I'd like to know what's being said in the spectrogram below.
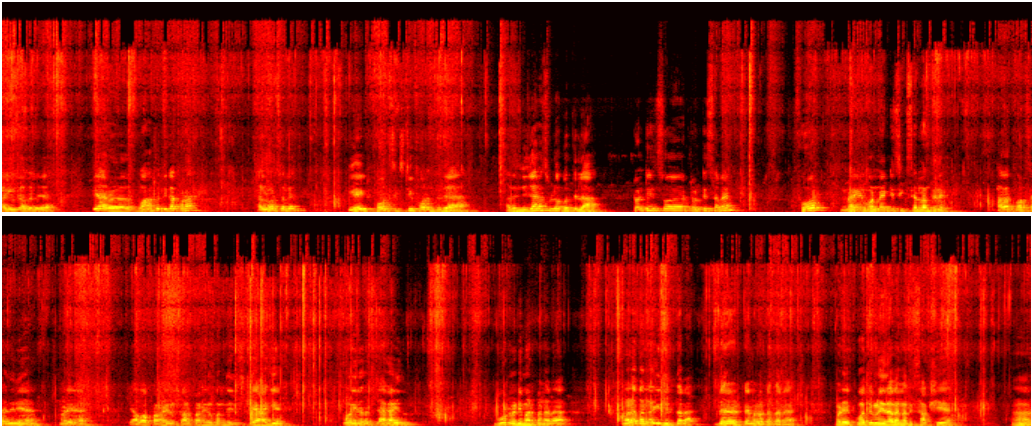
ಆಗಿನ ಕಾಲದಲ್ಲಿ ಯಾರು ವಾಹನ ದಿಕ್ಕ ಕೊಡ? ಅಲ್ಲಿ ನೋಡ್ಸಲ್ಲಿ. ಏಯ್ಟ್ ಫೋರ್ ಸಿಕ್ಸ್ಟಿ ಫೋರ್ ಅಂತಿದೆ. ಅದು ನಿಜಾನ ಸುಳ್ಳೋ ಗೊತ್ತಿಲ್ಲ. Twenty so, twenty seven, four, nine, one ninety six ಎಲ್ಲ ಅಂತಿದೆ. ಹಾಗಾಗಿ ತೋರಿಸ್ತಾ ಇದ್ದೀನಿ. ನೋಡಿ, ಯಾವ ಪ್ರಾಣಿಗಳು, ಕಾಡು ಪ್ರಾಣಿಗಳು ಬಂದು ಇಲ್ಲಿ ಸ್ಟೇ ಆಗಿ ಹೋಗಿರೋದಕ್ಕೆ ಜಾಗ ಇದು. ಗೂಡು ರೆಡಿ ಮಾಡ್ಕೊಂಡಾರೆ ಮಳೆ ಬಂದಾಗ ಇಲ್ಲಿ ಇರ್ತಾರೆ ಬೇರೆ ಟೈಮಲ್ಲಿ ಹೊಟ್ಟತಾರೆ ನೋಡಿ, ಕೋತಿಗಳು ಇದ್ದಾವೆ ಅನ್ನೋದಕ್ಕೆ ಸಾಕ್ಷಿ. ಹಾಂ?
